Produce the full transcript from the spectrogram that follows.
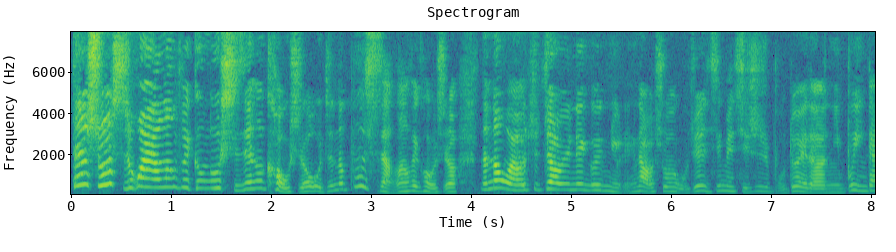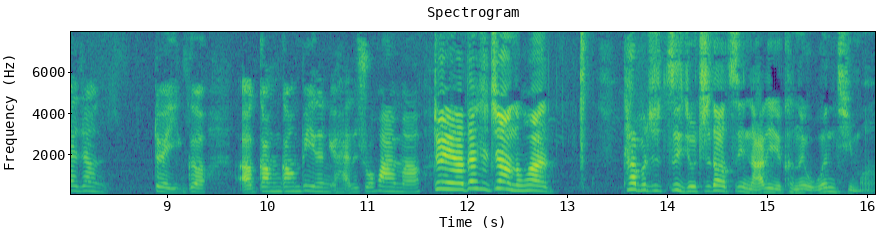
但是说实话要浪费更多时间和口舌，我真的不想浪费口舌。难道我要去教育那个女领导说，我觉得你性别歧视是不对的，你不应该这样对一个呃刚刚毕业的女孩子说话吗？对呀，但是这样的话，她不是自己就知道自己哪里可能有问题吗？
